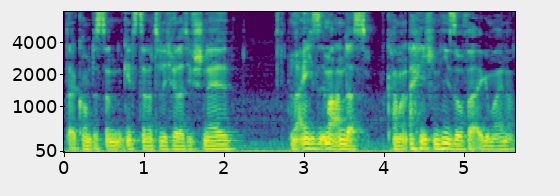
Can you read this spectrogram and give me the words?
da kommt es dann, geht es dann natürlich relativ schnell. Und eigentlich ist es immer anders. Kann man eigentlich nie so verallgemeinern.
